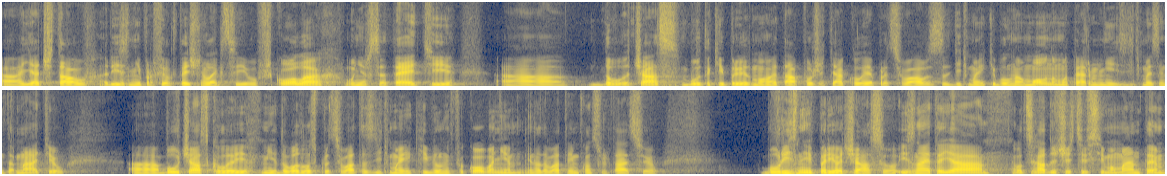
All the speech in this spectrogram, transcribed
я читав різні профілактичні лекції в школах, в університеті. Час був такий період мого етапу життя, коли я працював з дітьми, які були на умовному терміні, з дітьми з інтернатів. Був час, коли мені доводилось працювати з дітьми, які віл-інфіковані, і надавати їм консультацію. Був різний період часу. І знаєте, я, от згадуючи ці всі моменти,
